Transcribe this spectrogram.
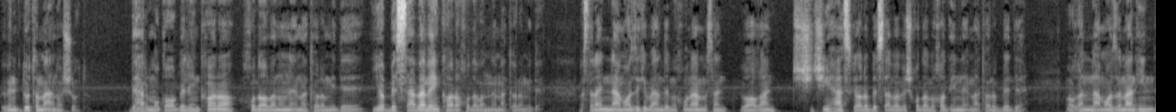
ببینید دو تا معنا شد. در مقابل این کارا خداوند اون نعمت ها رو میده یا به سبب این کارا خداوند نعمت ها رو میده؟ مثلا این نمازی که بنده می‌خونم مثلا واقعا چی چی هست که حالا به سببش خدا بخواد این نعمت ها رو بده؟ واقعا نماز من این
